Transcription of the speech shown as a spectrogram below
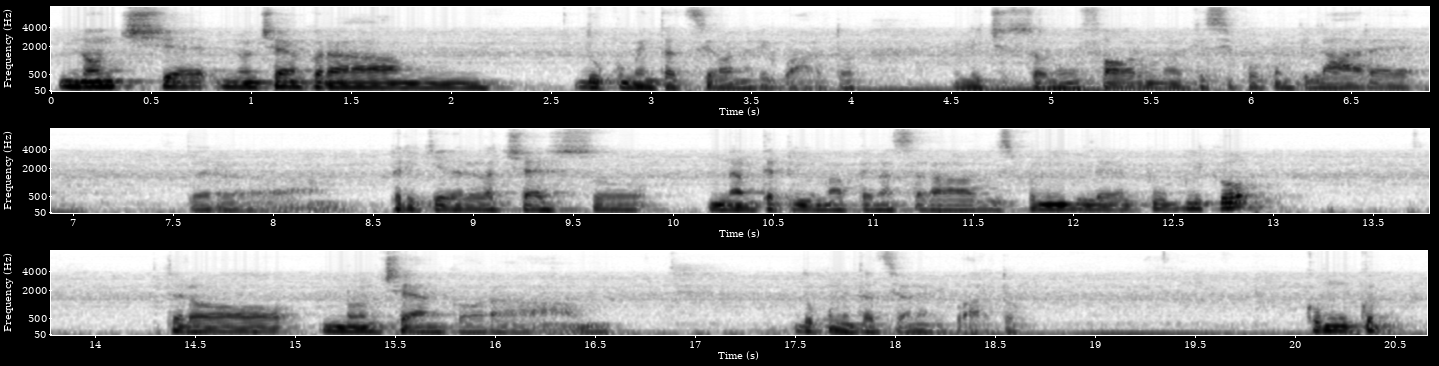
Non c'è, non c'è ancora um, documentazione riguardo, quindi c'è solo un form che si può compilare per, uh, per richiedere l'accesso in anteprima appena sarà disponibile al pubblico, però non c'è ancora um, documentazione a riguardo. Comunque,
